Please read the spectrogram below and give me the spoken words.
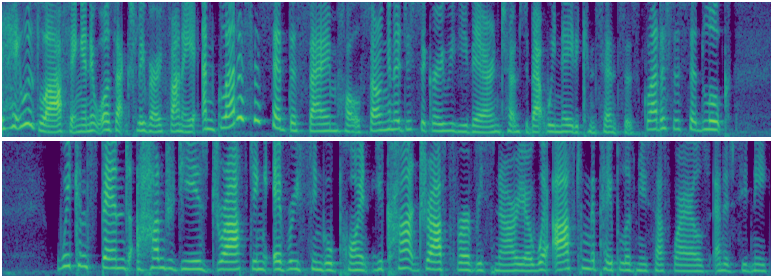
he was laughing, and it was actually very funny. And Gladys has said the same whole. So I'm going to disagree with you there in terms about we need a consensus. Gladys has said, look, we can spend 100 years drafting every single point. You can't draft for every scenario. We're asking the people of New South Wales and of Sydney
